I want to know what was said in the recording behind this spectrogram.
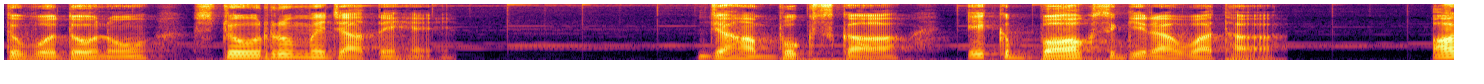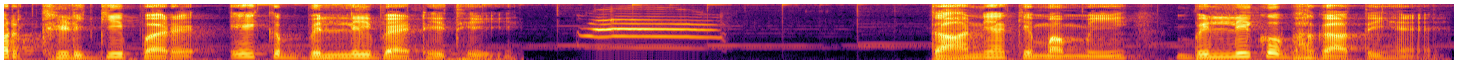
तो वो दोनों स्टोर रूम में जाते हैं, जहाँ बुक्स का एक बॉक्स गिरा हुआ था और खिड़की पर एक बिल्ली बैठी थी। तानिया की मम्मी बिल्ली को भगाती हैं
